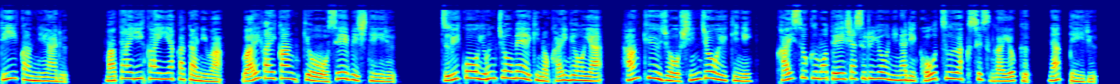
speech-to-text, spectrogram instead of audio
D 館にある。また E 館館には Wi-Fi 環境を整備している。瑞光四丁目駅の開業や阪急上新庄駅に快速も停車するようになり交通アクセスが良くなっている。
